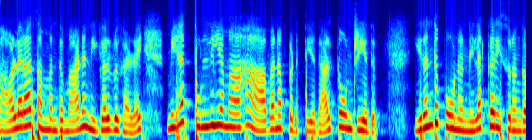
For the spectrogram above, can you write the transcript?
காலரா சம்பந்தமான நிகழ்வுகளை மிக துல்லியமாக ஆவணப்படுத்தியதால் தோன்றியது. இறந்து போன நிலக்கரி சுரங்க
